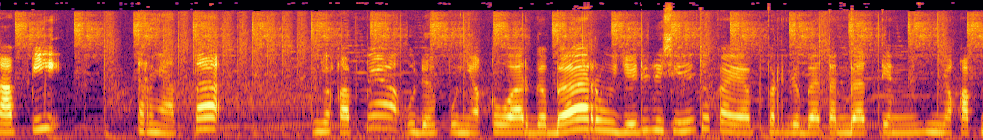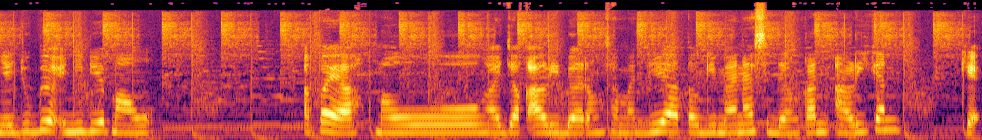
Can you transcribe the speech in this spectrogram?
Tapi ternyata nyokapnya udah punya keluarga baru. Jadi di sini tuh kayak perdebatan batin nyokapnya juga ini dia mau apa ya mau ngajak Ali bareng sama dia atau gimana sedangkan Ali kan kayak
